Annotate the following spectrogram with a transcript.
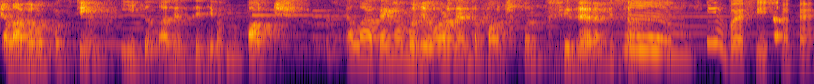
Ela abre o pacotinho e aquilo lá dentro tem tipo uma pouch. Ela ganha uma reward dentro da pouch quando fizer a missão. E é fixe, ok.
